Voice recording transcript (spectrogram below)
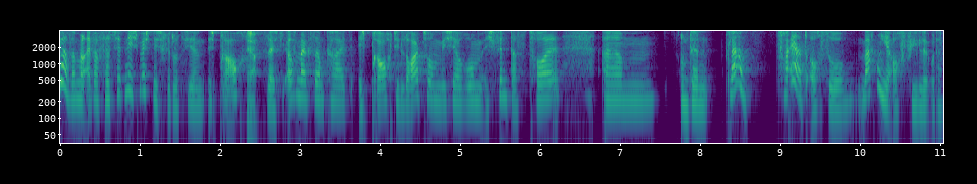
ja, wenn man einfach feststellt, nee, ich möchte nicht reduzieren. Ich brauche Ja. vielleicht die Aufmerksamkeit, ich brauche die Leute um mich herum, ich finde das toll. Ähm, und dann, klar, feiert auch so, machen ja auch viele oder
